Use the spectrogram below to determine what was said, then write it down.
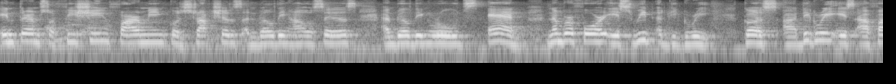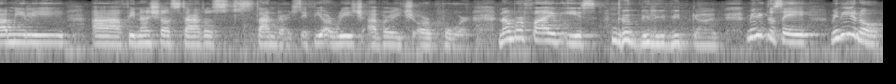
in terms of fishing, farming, constructions, and building houses and building roads. And number four is with a degree because uh, degree is a family uh, financial status standards if you are rich average or poor number five is don't believe in god meaning to say meaning you know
